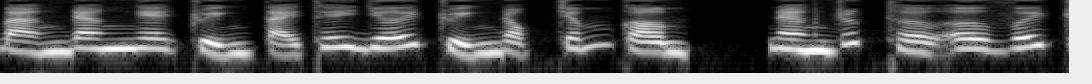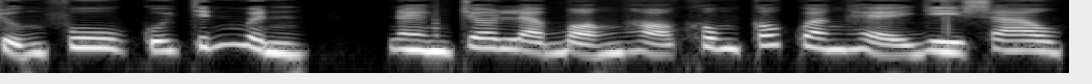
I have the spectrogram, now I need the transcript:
bạn đang nghe truyện tại thế giới truyện đọc.com, nàng rất thờ ơ với trượng phu của chính mình, nàng cho là bọn họ không có quan hệ gì sao,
